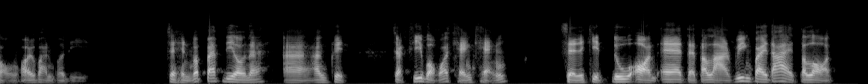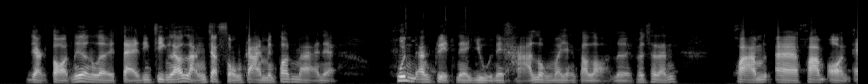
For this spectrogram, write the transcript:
200 วันพอดี จะเห็นว่าแป๊บเดียวนะอ่าอังกฤษจากที่บอกว่าแข็งแข็งเศรษฐกิจดูอ่อนแอ แต่ตลาดวิ่งไปได้ตลอดอย่างต่อเนื่องเลย แต่จริง ๆ แล้วหลังจากสงการเป็นต้นมาเนี่ยหุ้นอังกฤษเนี่ยอยู่ในขาลงมาอย่างตลอดเลย เพราะฉะนั้นความอ่าความอ่อนแอ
